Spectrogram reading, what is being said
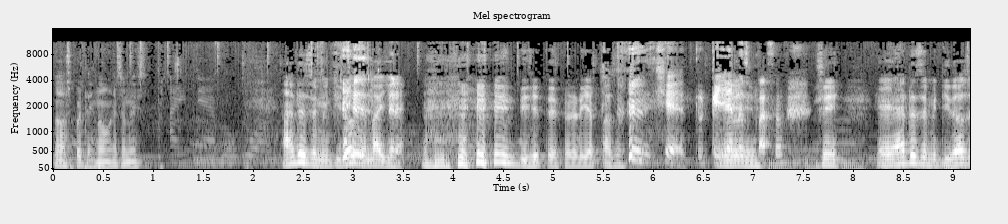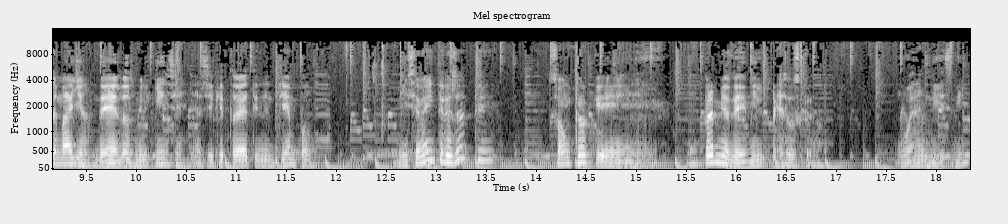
No, espérate, no, eso no es. Antes del 22 de mayo. 17 de febrero ya pasó. Ya los eh, pasó. Sí, eh, antes del 22 de mayo de 2015. Así que todavía tienen tiempo. Y se ve interesante. Son creo que un premio de mil pesos, creo. ¿O eran diez mil?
